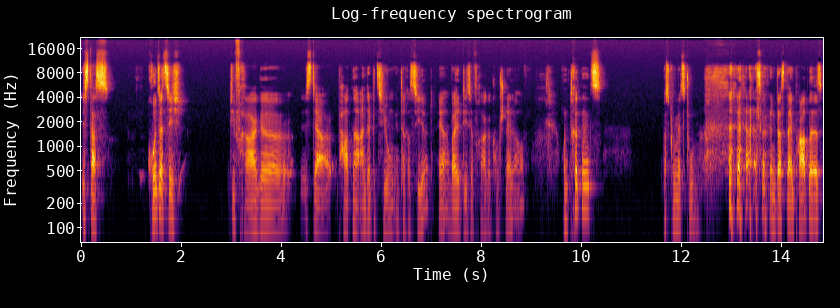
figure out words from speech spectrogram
Ist das grundsätzlich die Frage, ist der Partner an der Beziehung interessiert? Ja, weil diese Frage kommt schnell auf. Und drittens, was können wir jetzt tun? also wenn das dein Partner ist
